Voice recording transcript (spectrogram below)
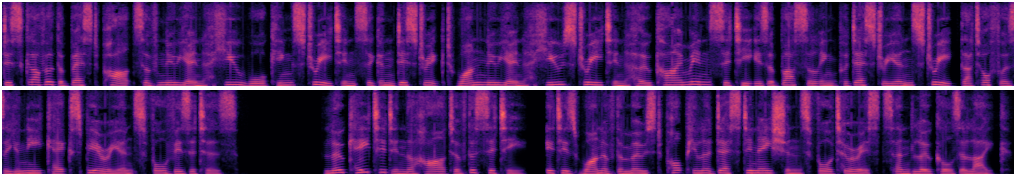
Discover the best parts of Nguyen Hue Walking Street in Saigon District 1 Nguyen Hue Street in Ho Chi Minh City is a bustling pedestrian street that offers a unique experience for visitors. Located in the heart of the city, it is one of the most popular destinations for tourists and locals alike.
